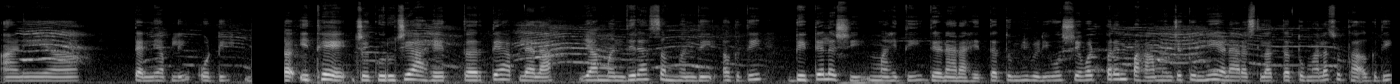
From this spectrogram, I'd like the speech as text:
आणि त्यांनी आपली ओटी. इथे जे गुरुजी आहेत तर ते आपल्याला या मंदिरासंबंधी अगदी डिटेल अशी माहिती देणार आहेत. तर तुम्ही व्हिडिओ शेवटपर्यंत पहा म्हणजे तुम्ही येणार असलात तर तुम्हाला सुद्धा अगदी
